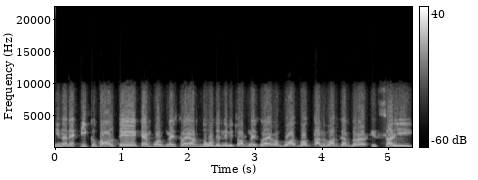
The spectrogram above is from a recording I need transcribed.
ਇਹਨਾਂ ਨੇ ਇੱਕ ਕਾਲ ਤੇ ਕੈਂਪ ਆਰਗੇਨਾਈਜ਼ ਕਰਾਇਆ ਔਰ ਦੋ ਦਿਨ ਦੇ ਵਿੱਚ ਆਰਗੇਨਾਈਜ਼ ਕਰਾਇਆ। ਮੈਂ ਬਹੁਤ ਬਹੁਤ ਧੰਨਵਾਦ ਕਰਦਾ ਇਸ ਸਾਰੀ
